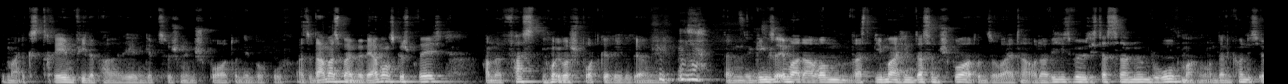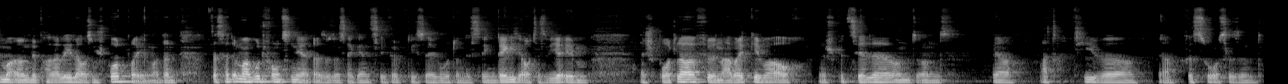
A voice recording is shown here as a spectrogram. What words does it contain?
immer extrem viele Parallelen gibt zwischen dem Sport und dem Beruf. Also damals beim Bewerbungsgespräch haben wir fast nur über Sport geredet irgendwie. Ja. Dann ging es immer darum, was, wie mache ich denn das im Sport und so weiter. Oder wie würde ich das dann im Beruf machen? Und dann konnte ich immer irgendeine Parallele aus dem Sport bringen. Und dann, das hat immer gut funktioniert. Also das ergänzt sich wirklich sehr gut. Und deswegen denke ich auch, dass wir eben als Sportler für einen Arbeitgeber auch eine spezielle und, und ja, attraktive ja, Ressource sind.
